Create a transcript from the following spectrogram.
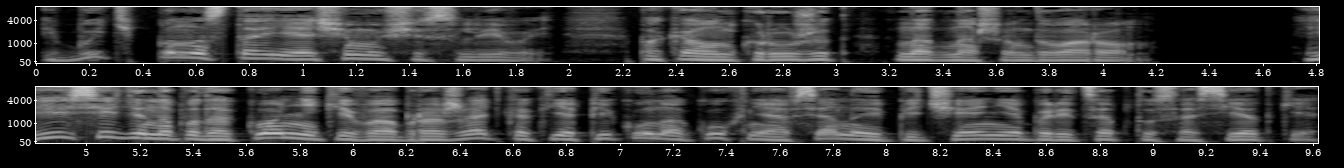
И быть по-настоящему счастливой, пока он кружит над нашим двором. И, сидя на подоконнике, воображать, как я пеку на кухне овсяное печенье по рецепту соседки,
